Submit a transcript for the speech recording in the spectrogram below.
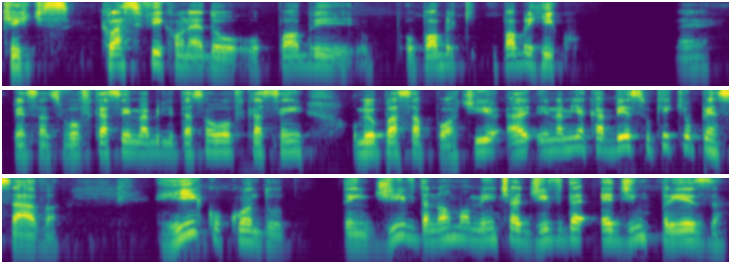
que classificam, né, do o pobre, o pobre, o pobre rico, né? Pensando se vou ficar sem minha habilitação, ou vou ficar sem o meu passaporte. E, e na minha cabeça, o que que eu pensava? Rico, quando tem dívida, normalmente a dívida é de empresa,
